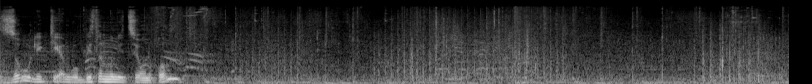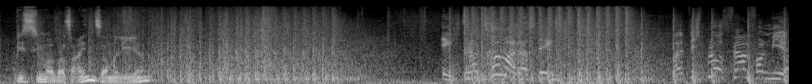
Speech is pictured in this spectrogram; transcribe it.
So, liegt hier irgendwo ein bisschen Munition rum. Bisschen mal was einsammeln hier. Ich zertrümmer das Ding! Halt dich bloß fern von mir!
